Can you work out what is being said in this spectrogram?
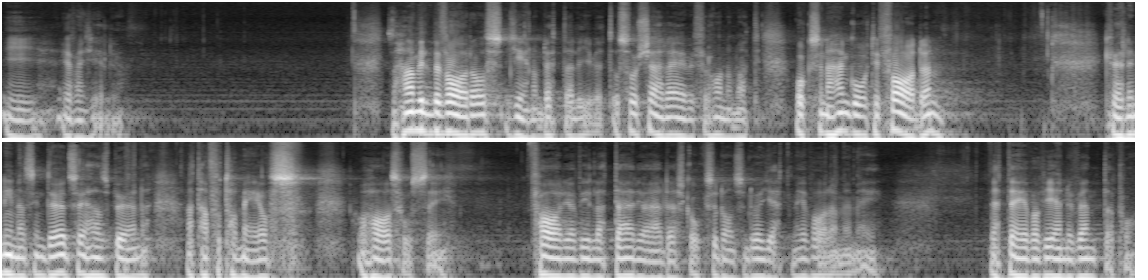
i evangelium. Så han vill bevara oss genom detta livet och så kära är vi för honom att också när han går till Fadern kvällen innan sin död så är hans bön att han får ta med oss och ha oss hos sig. Far, jag vill att där jag är, där ska också de som du har gett mig vara med mig. Detta är vad vi ännu väntar på.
